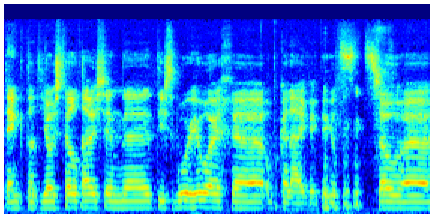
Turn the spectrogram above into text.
denk dat Joost Veldhuis en eh Ties de Boer heel erg eh, op elkaar lijken. Ik denk dat het zo eh,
